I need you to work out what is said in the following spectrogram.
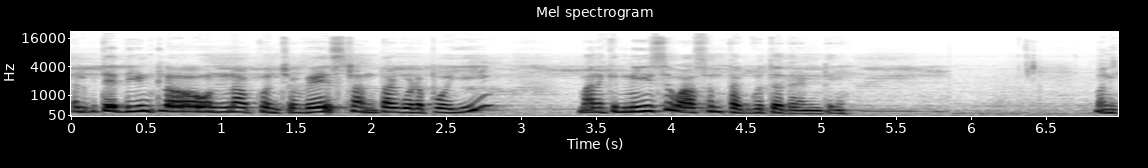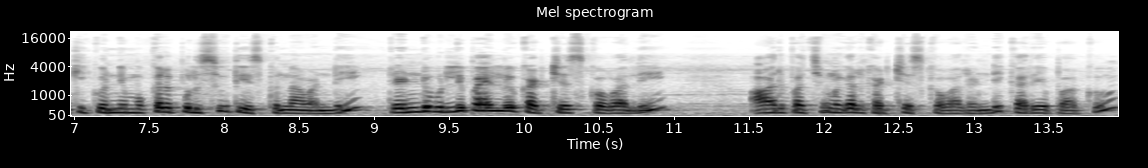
కలిపితే దీంట్లో ఉన్న కొంచెం వేస్ట్ అంతా కూడా పోయి మనకి నీసు వాసన తగ్గుతుందండి. మనకి కొన్ని ముక్కల పులుసు తీసుకున్నామండి. రెండు ఉల్లిపాయలు కట్ చేసుకోవాలి. ఆరు పచ్చిమిరకాయలు కట్ చేసుకోవాలండి కరివేపాకు.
